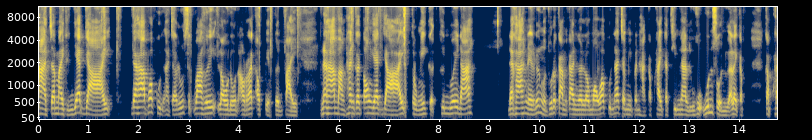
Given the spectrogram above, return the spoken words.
อาจจะหมายถึงแยกย้ายนะคะ เพราะคุณอาจจะรู้สึกว่าเฮ้ยเราโดนเอารัดเอาเปรียบเกินไปนะคะ บางท่านก็ต้องแยกย้ายตรงนี้เกิดขึ้นด้วยนะนะคะ ในเรื่องของธุรกรรมการเงินเรามองว่าคุณน่าจะมีปัญหากับใครกับทีมงานหรือหุ้นส่วนหรืออะไรกับกับใคร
